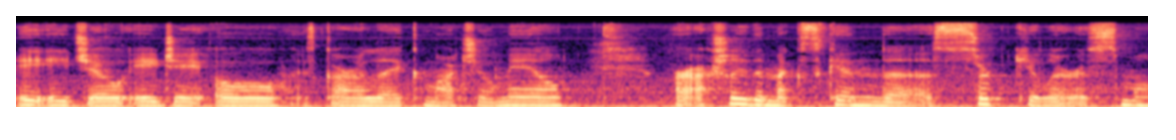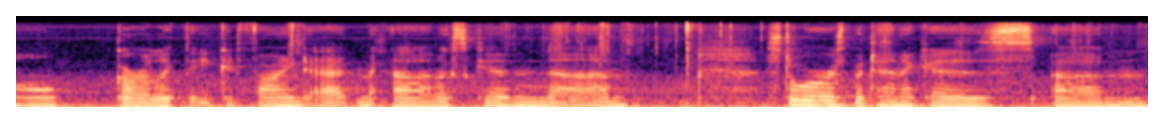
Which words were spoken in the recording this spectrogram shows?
A-H-O-A-J-O is garlic, macho male, are actually the Mexican, the circular small garlic that you could find at uh, Mexican um, stores, botanicas, um,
